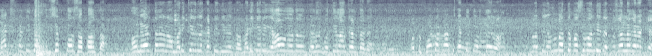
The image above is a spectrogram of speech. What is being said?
ಟ್ಯಾಕ್ಸ್ ಕಟ್ಟಿದ್ದೆ, ಒಂದು ರಿಸಿಪ್ಟ್ ತೋರಿಸಪ್ಪ ಅಂತ. ಅವ್ನು ಹೇಳ್ತಾನೆ, ನಾವು ಮಡಿಕೇರಿಯಲ್ಲಿ ಕಟ್ಟಿದ್ದೀವಿ ಅಂತ. ಮಡಿಕೇರಿಗೆ ಯಾವಾಗ ಅದು ಅಂತ ಹೇಳಿದ್ರೆ ಗೊತ್ತಿಲ್ಲ ಅಂತ ಹೇಳ್ತಾನೆ. ಒಂದು ಫೋಟೋ ಕಾಪಿ ಕಟ್ಟಿ ತೋರಿಸ್ತಾ ಇಲ್ಲ. ಇವತ್ತು ಎಂಬತ್ತು ಬಸ್ ಬಂದಿದೆ ಕುಶಾಲನಗರಕ್ಕೆ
